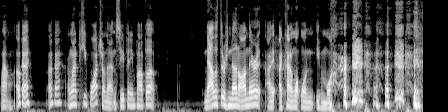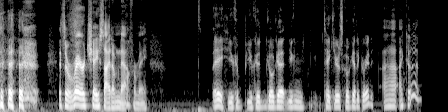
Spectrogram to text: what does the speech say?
Wow. Okay. Okay. I'm gonna have to keep watch on that and see if any pop up. Now that there's none on there, I, I kind of want one even more. it's a rare chase item now for me. Hey, you could you could go get you can take yours, go get it graded. Uh, I could.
